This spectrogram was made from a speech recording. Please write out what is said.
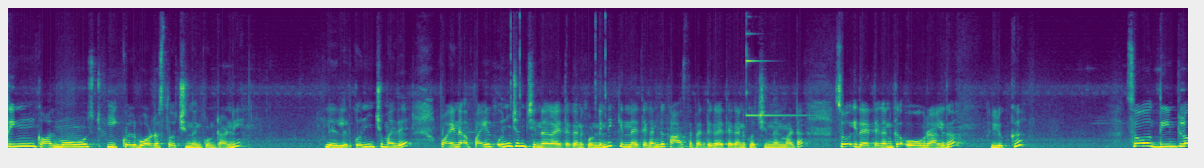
థింక్ ఆల్మోస్ట్ ఈక్వల్ బార్డర్స్తో వచ్చింది అనుకుంటా అండి. లేదు లేదు. కొంచెం అయితే పైన పైన కొంచెం చిన్నగా అయితే కనుక ఉండింది. కింద అయితే కనుక కాస్త పెద్దగా అయితే కనుక వచ్చిందనమాట సో ఇదైతే కనుక ఓవరాల్గా లుక్. సో దీంట్లో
